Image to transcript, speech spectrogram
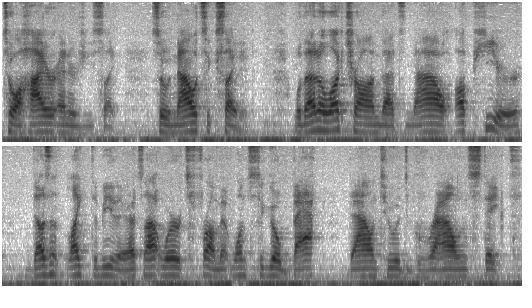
to a higher energy site. So now it's excited. Well, that electron that's now up here doesn't like to be there. That's not where it's from. It wants to go back down to its ground state.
